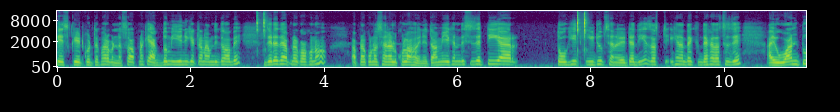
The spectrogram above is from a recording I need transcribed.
পেজ ক্রিয়েট করতে পারবেন না। সো আপনাকে একদম ইউনিক একটা নাম দিতে হবে, যেটাতে আপনার কখনো, আপনার কোনো চ্যানেল খোলা হয়নি। তো আমি এখানে দিচ্ছি যে টি আর তৌহিদ ইউটিউব চ্যানেল এটা দিয়ে জাস্ট এখানে দেখ- যাচ্ছে যে I want to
